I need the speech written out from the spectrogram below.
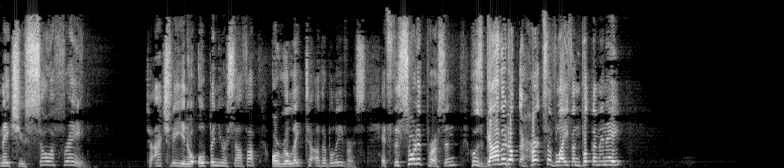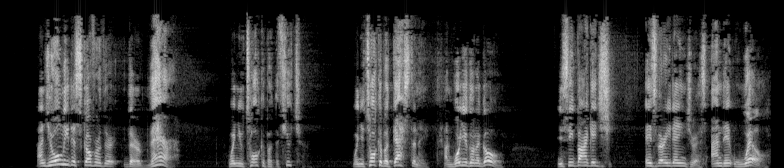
makes you so afraid to actually, you know, open yourself up or relate to other believers? It's the sort of person who's gathered up the hurts of life and put them in a, and you only discover they're, they're there when you talk about the future. When you talk about destiny and where you're going to go. You see, baggage is very dangerous and it will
